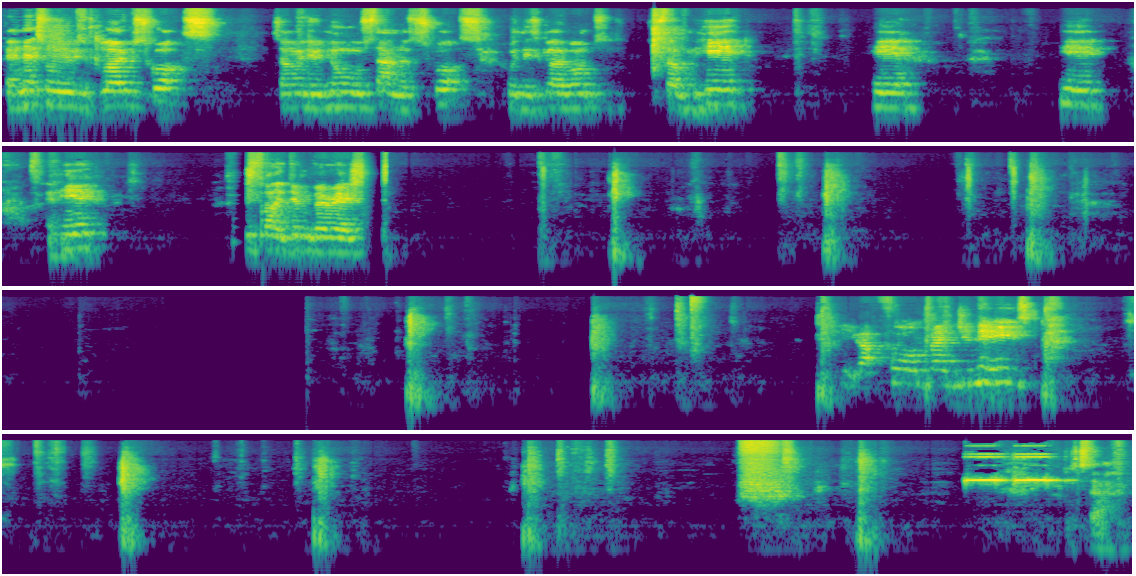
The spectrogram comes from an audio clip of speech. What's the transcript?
Okay, next one is globe squats. So I'm going to do normal standard squats with these globe arms. So from here, here, here, and here. Just Slightly different variations. Keep that form, bend your knees. Good stuff.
